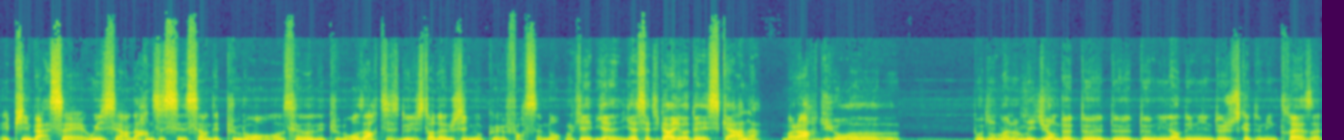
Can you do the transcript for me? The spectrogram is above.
Et puis, bah, c'est, oui, c'est un artiste, c'est, un des plus grands, c'est un des plus grands artistes de l'histoire de la musique, donc euh, forcément, Ok, il y, a, il y a cette période escale voilà. dure euh, Il dure de, de, de 2001-2002 jusqu'à 2013.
